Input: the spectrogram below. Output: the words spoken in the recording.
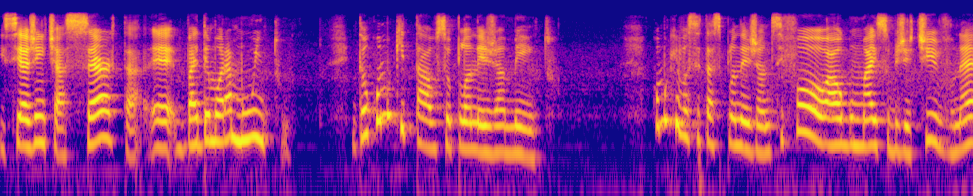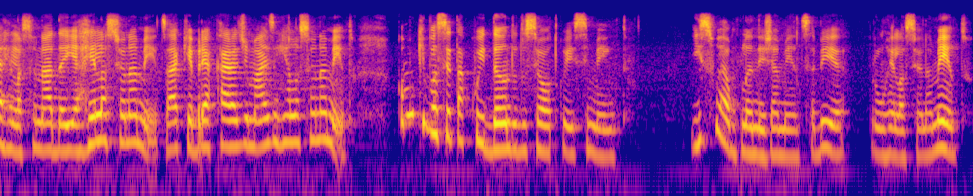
E se a gente acerta, é, vai demorar muito. Então, como que está o seu planejamento? Como que você está se planejando? Se for algo mais subjetivo, né, relacionado aí a relacionamentos, ah, quebrei a cara demais em relacionamento. Como que você está cuidando do seu autoconhecimento? Isso é um planejamento, sabia? Para um relacionamento,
